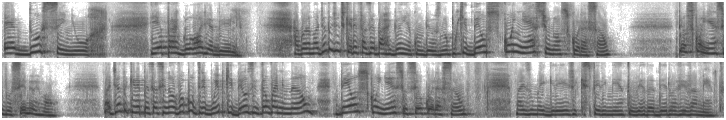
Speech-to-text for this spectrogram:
é do Senhor e é para a glória dele. Agora, não adianta a gente querer fazer barganha com Deus, não, porque Deus conhece o nosso coração. Deus conhece você, meu irmão. Não adianta querer pensar assim, não, eu vou contribuir porque Deus então vai me. Não, Deus conhece o seu coração. Mas uma igreja que experimenta o verdadeiro avivamento,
